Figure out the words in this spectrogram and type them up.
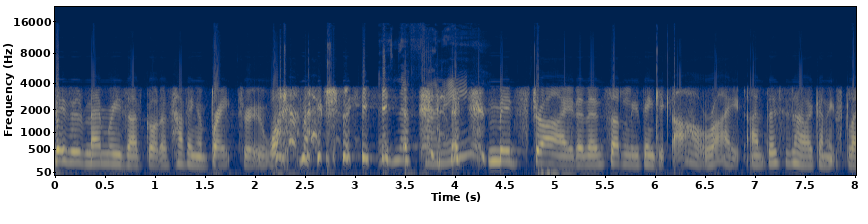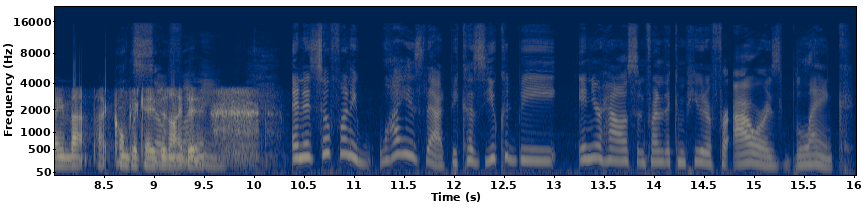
vivid memories I've got of having a breakthrough while I'm actually Isn't that funny? mid stride, and then suddenly thinking, "Oh, right, and this is how I can explain that that complicated so idea." And it's so funny. Why is that? Because you could be in your house in front of the computer for hours blank,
